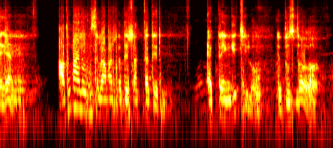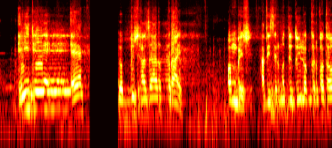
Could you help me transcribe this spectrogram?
দেখেন, আদম আলী ইসলামের সাথে সাক্ষাতের একটা ইঙ্গিত ছিল যে দুস্থ এই যে এক চব্বিশ হাজার প্রায় কম বেশ, হাদিসের মধ্যে দুই লক্ষের কথাও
